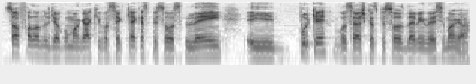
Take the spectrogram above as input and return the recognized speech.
só falando de algum mangá que você quer que as pessoas leem e por que você acha que as pessoas devem ler esse mangá.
